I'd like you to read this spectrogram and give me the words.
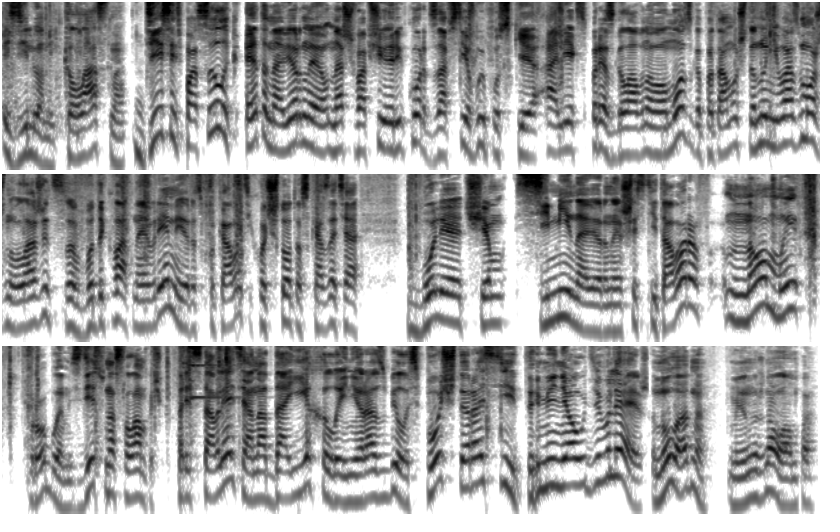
зеленой. Классно! 10 посылок – это, наверное, наш вообще рекорд за все выпуски Алиэкспресс головного мозга, потому что, ну, невозможно уложиться в адекватное время и распаковать и хоть что-то сказать о более чем 7, наверное, 6 товаров, но мы пробуем. Здесь у нас лампочка. Представляете, она доехала и не разбилась. Почта России, ты меня удивляешь. Ну ладно, мне нужна лампа.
